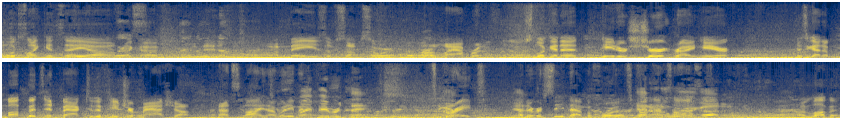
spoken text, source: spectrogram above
It looks like it's a uh, Where's- like a I don't know. Maze of some sort or a labyrinth. Just looking at Peter's shirt right here. It's got a Muppets and Back to the Future mashup. That's nice. I wouldn't even. my favorite things. It's great. I've never seen that before. That's, I don't that's know where awesome. I got it. I love it.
